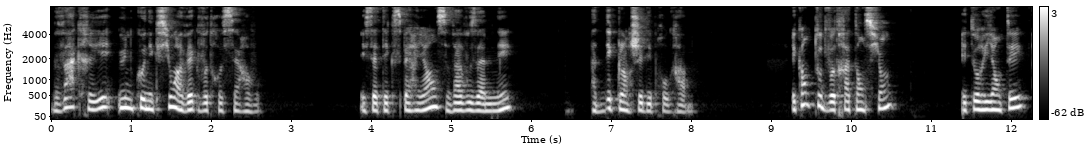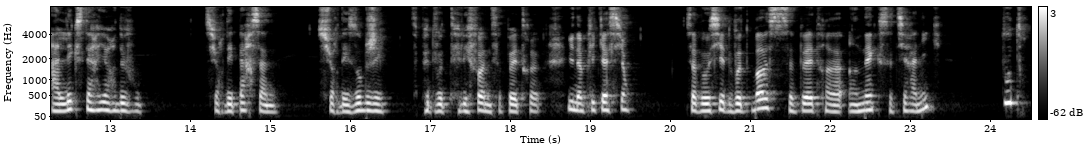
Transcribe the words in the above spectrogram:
va créer une connexion avec votre cerveau. Et cette expérience va vous amener à déclencher des programmes. Et quand toute votre attention est orientée à l'extérieur de vous, sur des personnes, sur des objets, ça peut être votre téléphone, ça peut être une application, ça peut aussi être votre boss, ça peut être un ex tyrannique, toute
